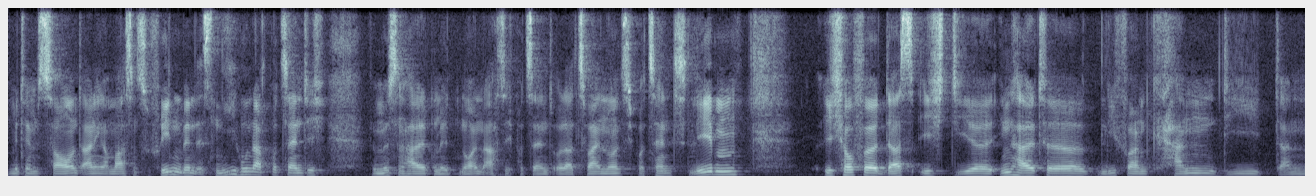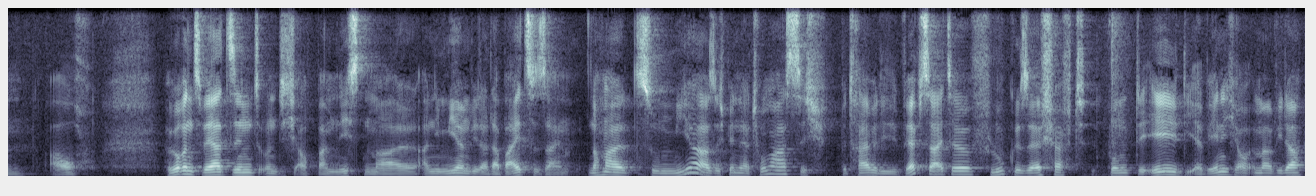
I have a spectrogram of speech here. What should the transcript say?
mit dem Sound einigermaßen zufrieden bin. Ist nie hundertprozentig. Wir müssen halt mit 89 Prozent oder 92 Prozent leben. Ich hoffe, dass ich dir Inhalte liefern kann, die dann auch hörenswert sind und dich auch beim nächsten Mal animieren, wieder dabei zu sein. Nochmal zu mir, also ich bin der Thomas, ich betreibe die Webseite fluggesellschaft.de, die erwähne ich auch immer wieder.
